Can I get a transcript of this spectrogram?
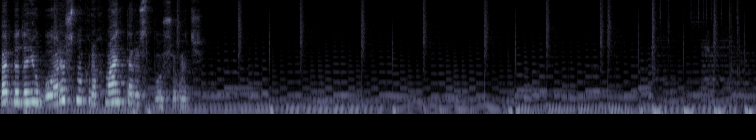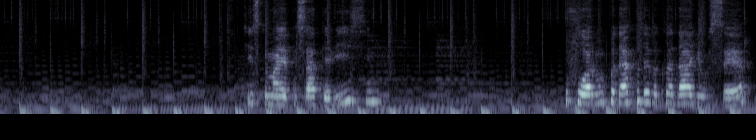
Тепер додаю борошно, крохмаль та розпушувач. Тісто має писати 8. У форму подекуди викладаю сир.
